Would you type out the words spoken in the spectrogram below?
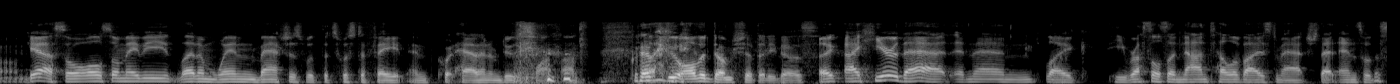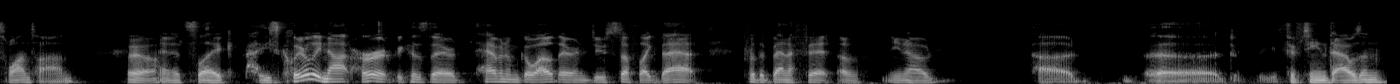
Um, yeah. So also maybe let him win matches with the twist of fate and quit having him do the swanton. Could have to do all the dumb shit that he does. like I hear that, and then like he wrestles a non-televised match that ends with a swanton. Yeah. And it's like he's clearly not hurt because they're having him go out there and do stuff like that for the benefit of you know, uh, uh, 15,000,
